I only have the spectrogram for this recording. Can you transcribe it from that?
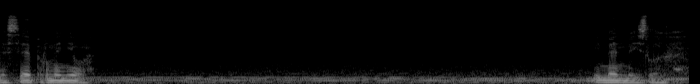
Не се е променила. И мен ме излъга.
